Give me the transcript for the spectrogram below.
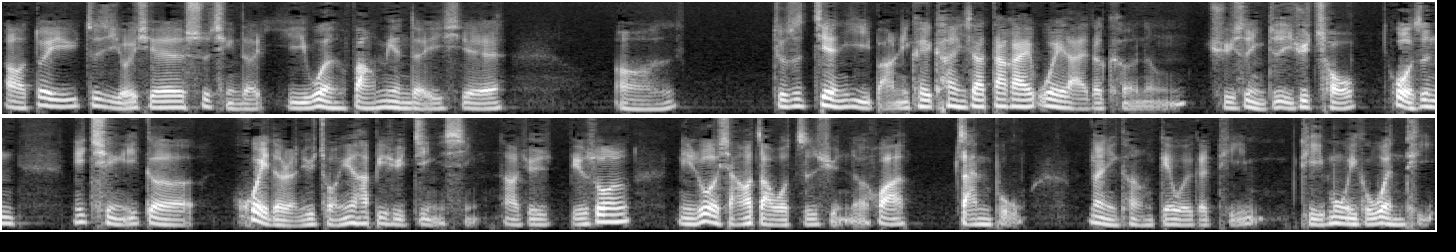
呃，对于自己有一些事情的疑问方面的一些呃，就是建议吧。你可以看一下大概未来的可能趋势，你自己去抽，或者是你请一个会的人去抽，因为他必须进行。那就比如说你如果想要找我咨询的话，占卜，那你可能给我一个题。题目一个问题，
